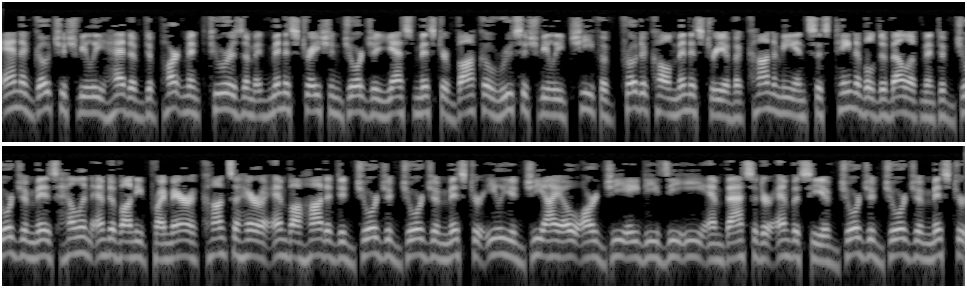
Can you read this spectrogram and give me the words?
Anna Gochishvili Head of Department Tourism Administration Georgia Yes Mr. Bako Rusishvili Chief of Protocol Ministry of Economy and Sustainable Development of Georgia Ms. Helen Mdivani Primera Consejera Embajada de Georgia Georgia Mr. Ilya Giorgadze Ambassador Embassy of Georgia Georgia Mr.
